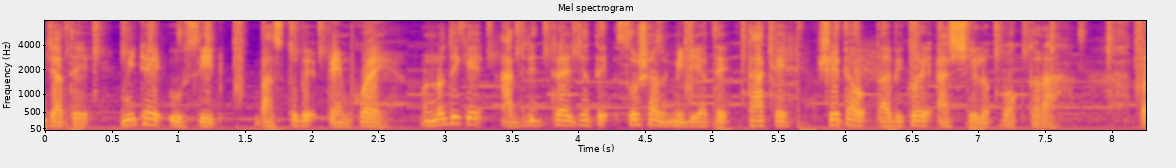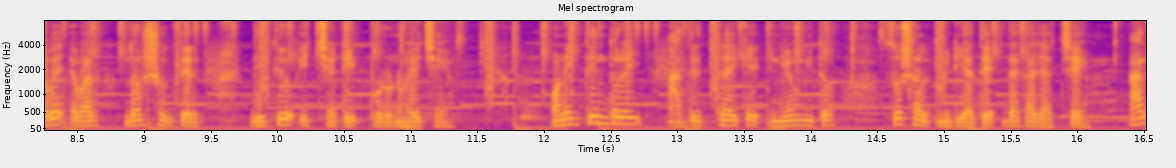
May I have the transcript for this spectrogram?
যাতে মিঠাই ও সিট বাস্তবে প্রেম করে। অন্যদিকে আদ্রিত রায় যাতে সোশ্যাল মিডিয়াতে থাকে, সেটাও দাবি করে আসছিল ভক্তরা। তবে এবার দর্শকদের দ্বিতীয় ইচ্ছাটি পূরণ হয়েছে। অনেকদিন ধরেই আদ্রিত রায়কে নিয়মিত সোশ্যাল মিডিয়াতে দেখা যাচ্ছে। আর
